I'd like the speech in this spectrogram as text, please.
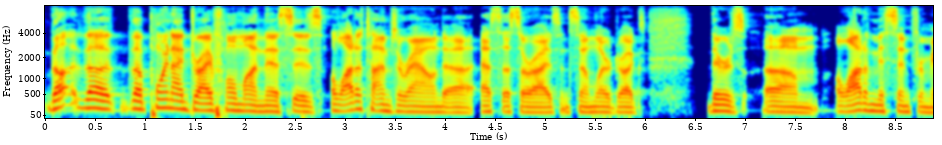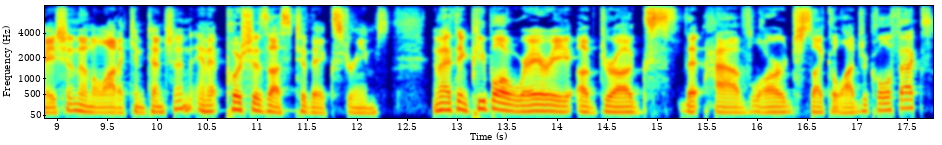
the the the point I drive home on this is a lot of times around uh, SSRIs and similar drugs, there's um, a lot of misinformation and a lot of contention, and it pushes us to the extremes. And I think people are wary of drugs that have large psychological effects.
